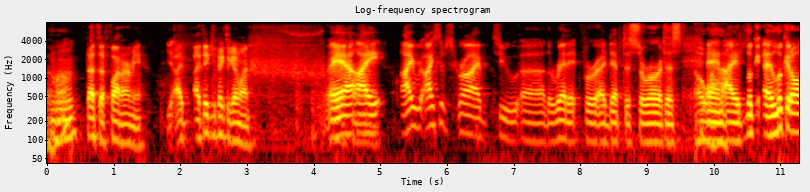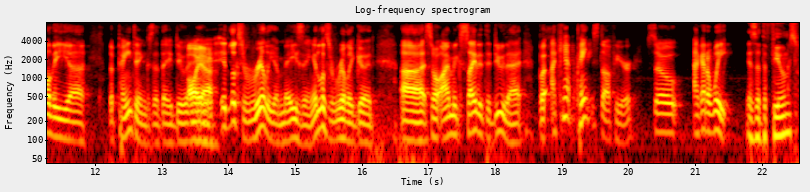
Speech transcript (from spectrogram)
Uh-huh. That's a fun army. Yeah, I, I think you picked a good one. Yeah, I I I subscribe to uh, the Reddit for Adeptus Sororitas, Oh, and. I look I look at all the uh, the paintings that they do. Oh, and yeah. it, it looks really amazing. It looks really good. Uh, so I'm excited to do that, but I can't paint stuff here, so I gotta wait. Is it the fumes?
